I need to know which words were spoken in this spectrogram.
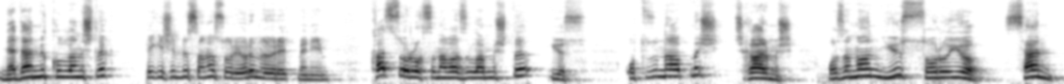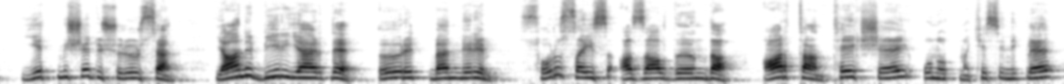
neden mi kullanışlık? Peki şimdi sana soruyorum öğretmeniyim. Kaç soruluk sınav hazırlanmıştı? 100. 30'u ne yapmış? Çıkarmış. O zaman 100 soruyu sen 70'e düşürürsen yani bir yerde öğretmenlerim soru sayısı azaldığında artan tek şey unutma kesinlikle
